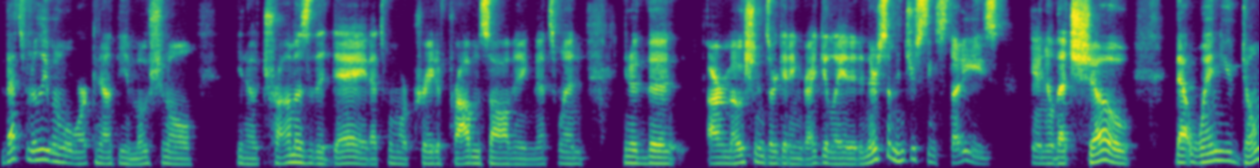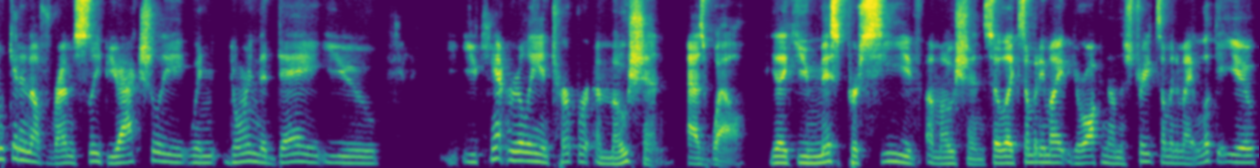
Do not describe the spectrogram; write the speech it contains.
That's really when we're working out the emotional, you know, traumas of the day. That's when we're creative problem solving. That's when you know the our emotions are getting regulated. And there's some interesting studies, Daniel, that show that when you don't get enough REM sleep, you actually, when during the day, you you can't really interpret emotion as well. Like you misperceive emotion. So like somebody might, you're walking down the street, somebody might look at you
